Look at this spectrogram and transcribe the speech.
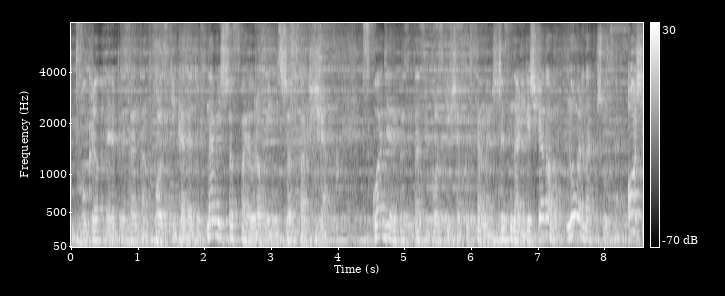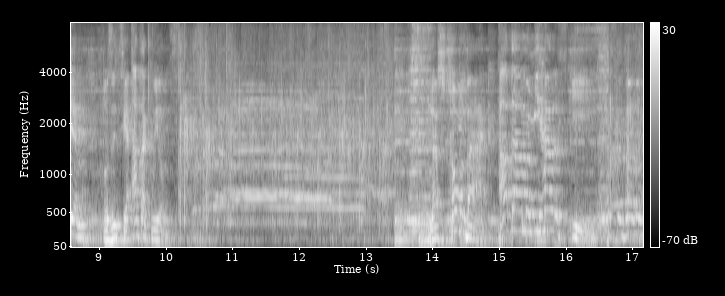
Dwukrotny reprezentant Polski kadetów na Mistrzostwach Europy i Mistrzostwach Świata. W składzie reprezentacji Polski w siatkówce mężczyzn na Ligę Światową. Numer na koszulce 8, pozycja atakująca. Nasz comeback, Adam Michalski. Sezonów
